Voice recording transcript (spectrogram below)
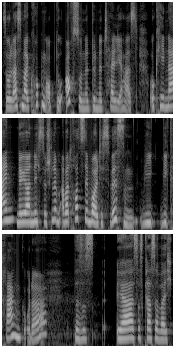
So, lass mal gucken, ob du auch so eine dünne Taille hast. Okay, nein, naja, nicht so schlimm, aber trotzdem wollte ich es wissen. Wie, wie krank, oder? Das ist, ja, es ist krass, aber ich,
